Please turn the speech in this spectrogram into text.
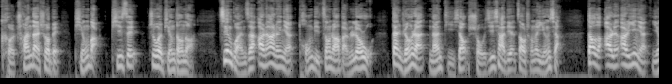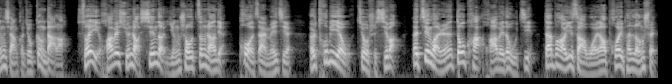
可穿戴设备、平板、PC、智慧屏等等。尽管在二零二零年同比增长百分之六十五，但仍然难抵消手机下跌造成的影响。到了二零二一年，影响可就更大了。所以，华为寻找新的营收增长点迫在眉睫，而 To B 业务就是希望。那尽管人人都夸华为的五 G，但不好意思啊，我要泼一盆冷水。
